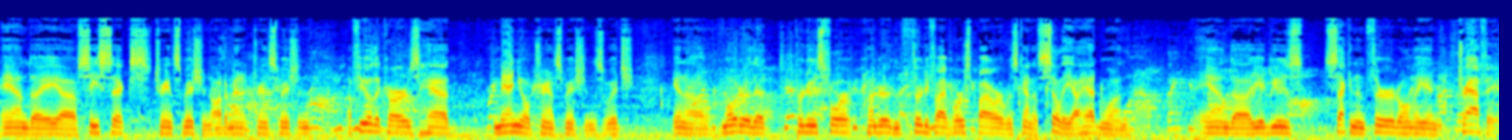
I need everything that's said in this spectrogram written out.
and a uh, C6 transmission, automatic transmission. A few of the cars had manual transmissions, which in a motor that produced 435 horsepower was kind of silly. I had one, and uh, you'd use second and third only in traffic,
